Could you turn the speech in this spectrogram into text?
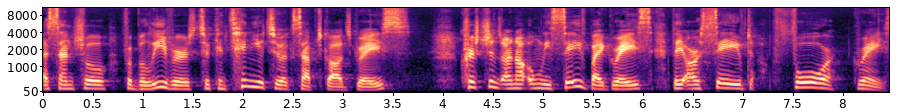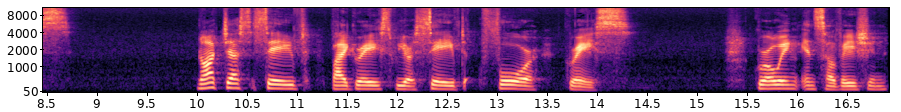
essential for believers to continue to accept God's grace. Christians are not only saved by grace, they are saved for grace. Not just saved by grace, we are saved for grace. Growing in salvation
